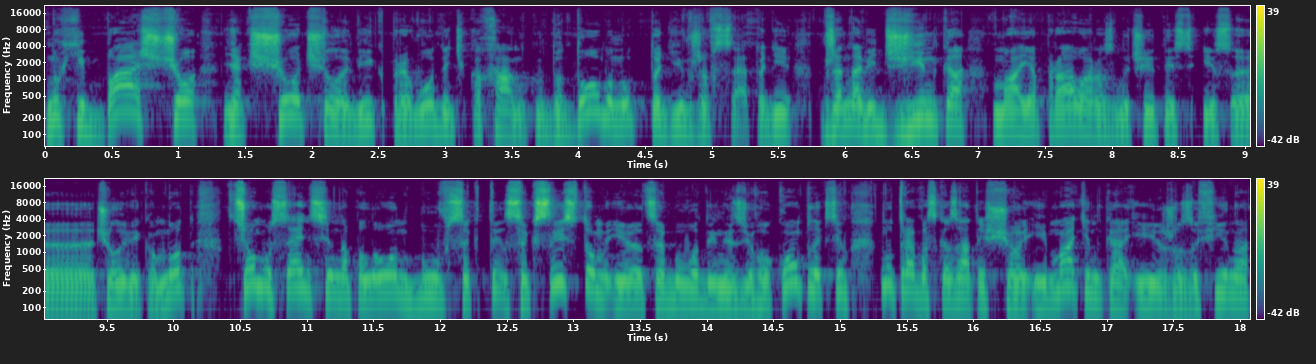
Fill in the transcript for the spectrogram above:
Ну хіба що, якщо чоловік приводить коханку додому, ну тоді вже все. Тоді вже навіть жінка має право розлучитись із чоловіком. Ну, от в цьому сенсі Наполеон був сексистом, і це був один із його комплексів. Ну, треба сказати, що і матінка, і Жозефіна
